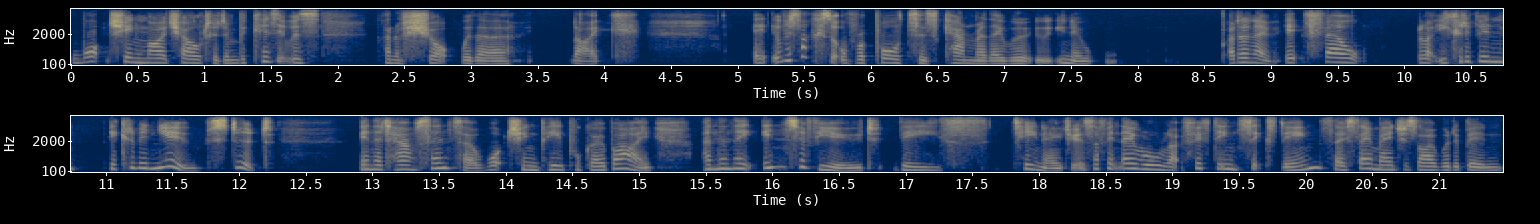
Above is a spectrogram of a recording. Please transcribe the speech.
watching my childhood, and because it was kind of shot with a like, it, it was like a sort of reporter's camera. They were, you know, I don't know. It felt like you could have been it could have been you stood in the town centre watching people go by and then they interviewed these teenagers i think they were all like 15 16 so same age as i would have been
